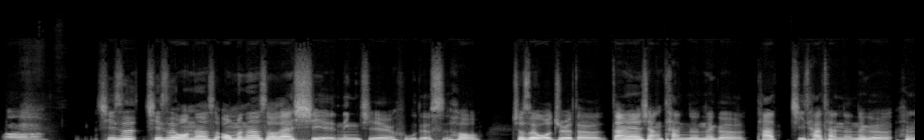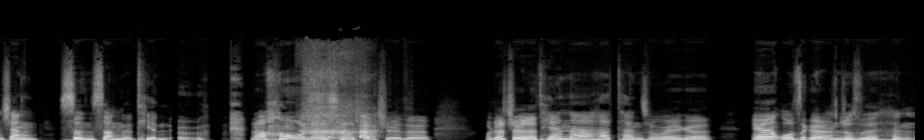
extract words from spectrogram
哦，其实其实我那时候，我们那时候在写《凝结湖》的时候，就是我觉得张燕想弹的那个，他吉他弹的那个很像圣桑的天鹅，然后我那个时候就觉得。我就觉得天呐，他弹出了一个，因为我这个人就是很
